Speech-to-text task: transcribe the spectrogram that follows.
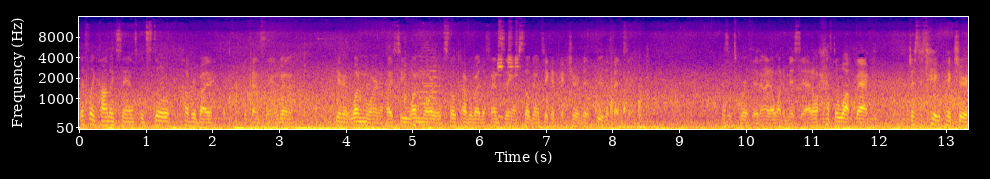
definitely Comic Sans, but still covered by fencing. I'm gonna give it one more, and if I see one more that's still covered by the fencing, I'm still gonna take a picture of it through the fencing because it's worth it and I don't want to miss it. I don't have to walk back just to take a picture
